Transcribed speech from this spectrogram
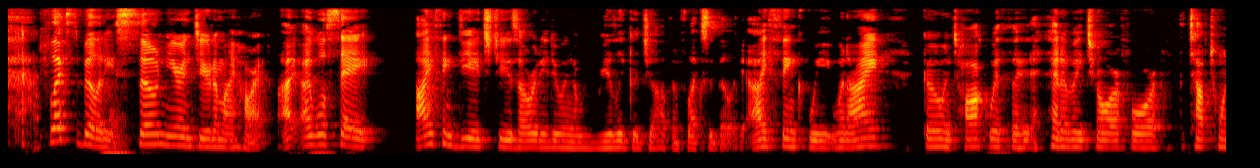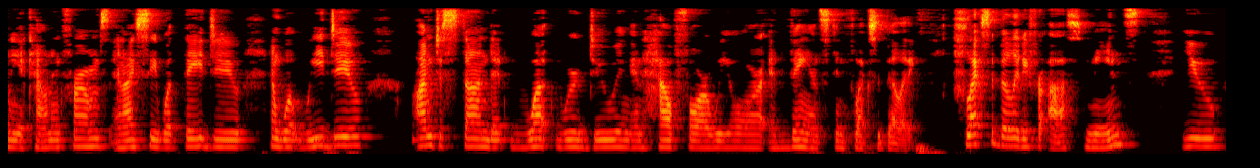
flexibility, so near and dear to my heart. I, I will say, I think DHG is already doing a really good job in flexibility. I think we, when I go and talk with the head of HR for the top 20 accounting firms and I see what they do and what we do, I'm just stunned at what we're doing and how far we are advanced in flexibility. Flexibility for us means you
